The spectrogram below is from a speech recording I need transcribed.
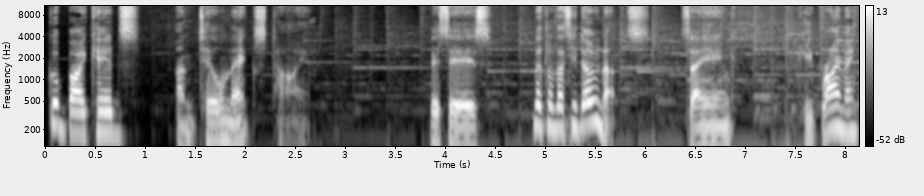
Goodbye, kids. Until next time. This is Little Dirty Donuts saying, keep rhyming.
